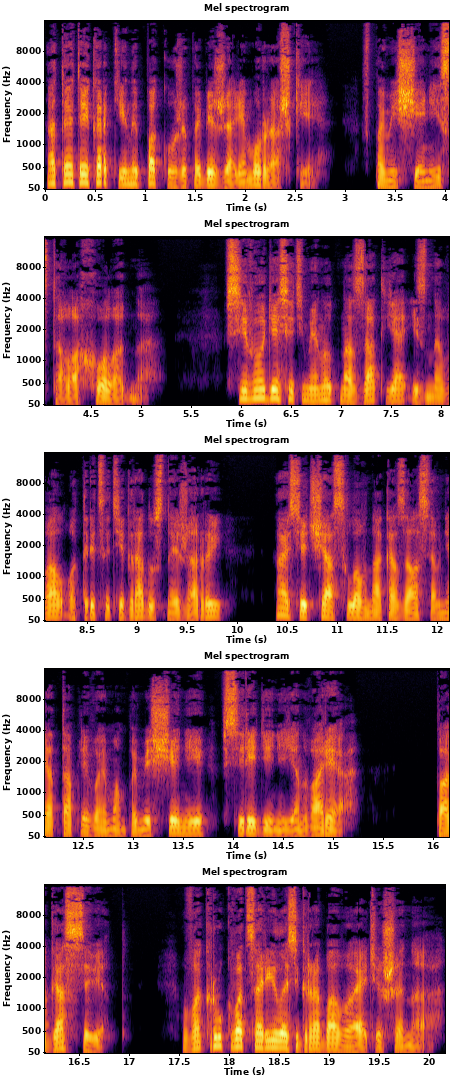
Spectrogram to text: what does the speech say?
От этой картины по коже побежали мурашки. В помещении стало холодно. Всего десять минут назад я изнывал от тридцатиградусной жары, а сейчас словно оказался в неотапливаемом помещении в середине января. Погас свет. Вокруг воцарилась гробовая тишина,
